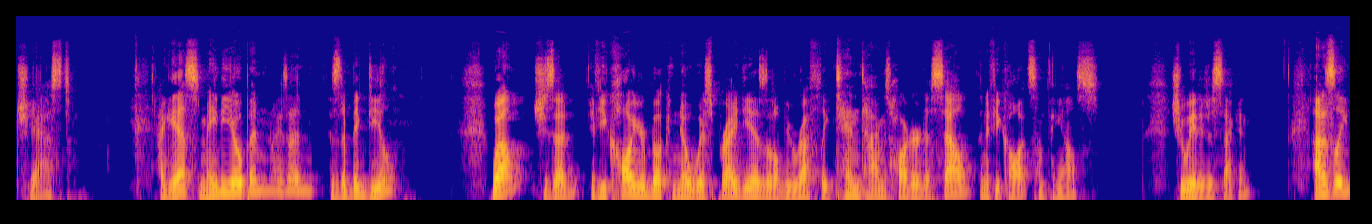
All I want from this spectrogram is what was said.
She asked. I guess maybe open, I said. Is it a big deal? Well, she said, if you call your book No Whisper Ideas, it'll be roughly 10 times harder to sell than if you call it something else. She waited a second. Honestly,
